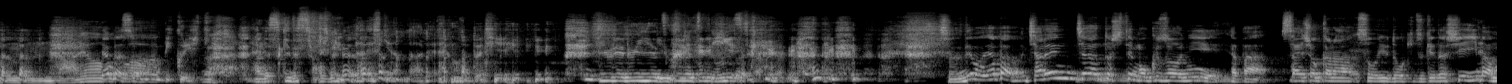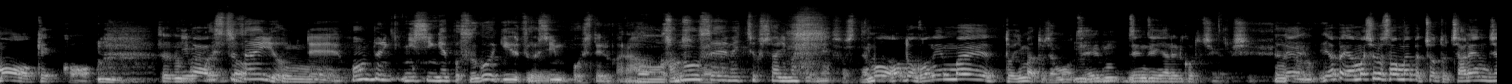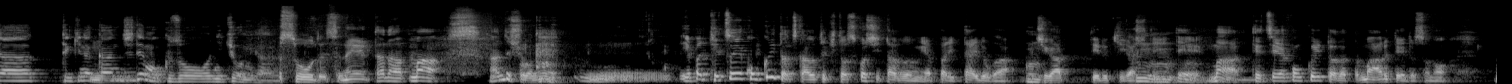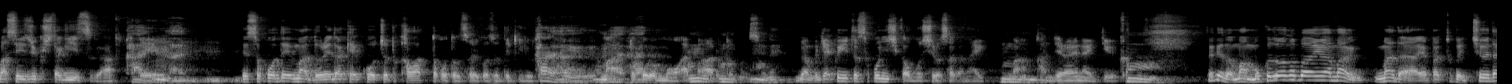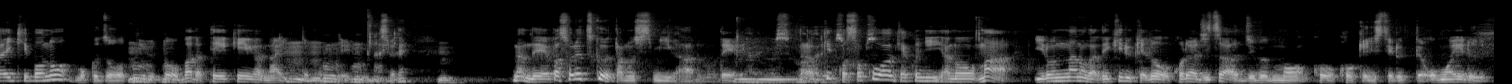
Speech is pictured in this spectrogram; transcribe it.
うんあれは僕やっぱそうはびっくりした。あれ好きですもんね。大好きなんだ、あれ。本当に。揺れる家作れてる 家作る。そう。でもやっぱチャレンジャーとして木造にやっぱ最初からそういう動機づけだし今も結構、その今木質材料って本当に日進月歩すごい技術が進歩してるから可能性めちゃくちゃありますよね。そうですね、もう本当5年前と今とじゃもう全,、全然やれること違うし、でやっぱ山城さんもやっぱちょっとチャレンジャー的な感じで木造に興味がある、そうですね。ただ、まあ、なんでしょうね。うん。やっぱり鉄やコンクリートを使うときと少し多分やっぱり態度が違ってる気がしていて、まあ、鉄やコンクリートだと、まあ、ある程度その、まあ、成熟した技術があって、はい。はい。でそこでまあどれだけこうちょっと変わったことをそれこそできるかってはい。うまあところもやっぱあると思うんですよね。まあ逆に言うとそこにしか面白さがない、まあ感じられないというか。うんだけどまあ木造の場合はまあまだやっぱり特に中大規模の木造っていうとまだ定型がないと思っているんですよね。うんなんでやっぱそれ作る楽しみがあるので、だから結構そこは逆にあのまあいろんなのができるけどこれは実は自分もこう貢献してるって思える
